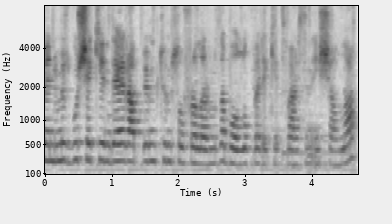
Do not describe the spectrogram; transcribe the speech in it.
menümüz bu şekilde. Rabbim tüm sofralarımıza bolluk bereket versin inşallah.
